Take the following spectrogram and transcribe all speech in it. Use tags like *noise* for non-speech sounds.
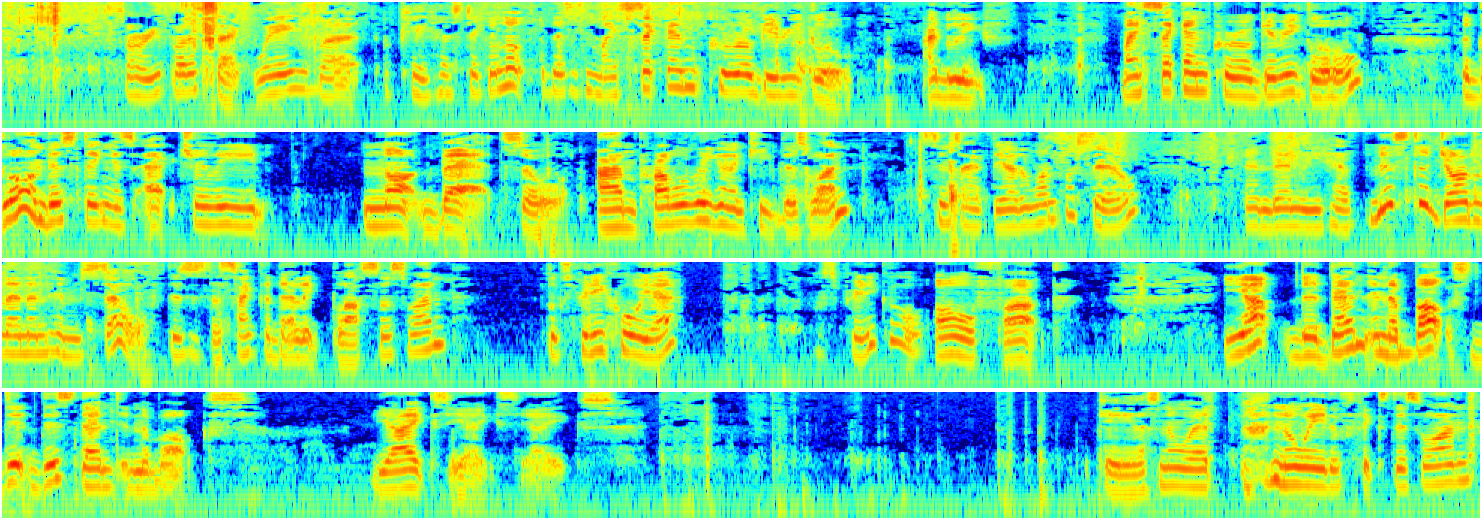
Sorry for the segue, but okay, let's take a look. This is my second Kurogiri glow, I believe. My second Kurogiri glow the glow on this thing is actually not bad. So I'm probably going to keep this one since I have the other one for sale. And then we have Mr. John Lennon himself. This is the psychedelic glasses one. Looks pretty cool, yeah? Looks pretty cool. Oh, fuck. Yep, the dent in the box did this dent in the box. Yikes, yikes, yikes. Okay, there's no way, *laughs* no way to fix this one.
